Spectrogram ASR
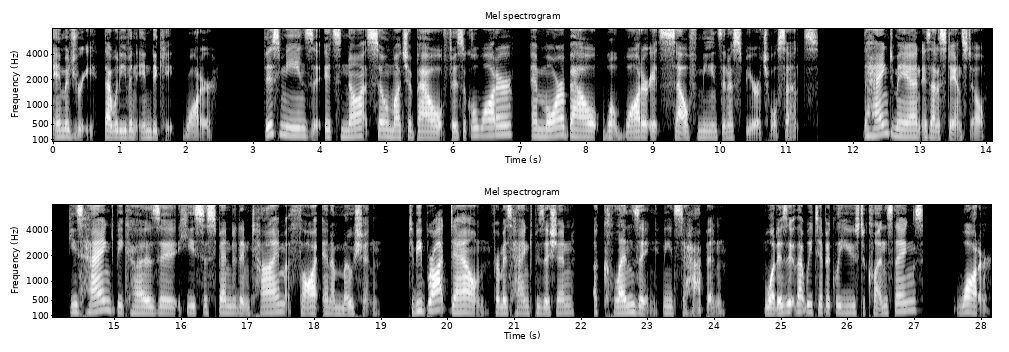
imagery that would even indicate water. This means it's not so much about physical water and more about what water itself means in a spiritual sense. The hanged man is at a standstill. He's hanged because he's suspended in time, thought, and emotion. To be brought down from his hanged position, a cleansing needs to happen. What is it that we typically use to cleanse things? Water.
